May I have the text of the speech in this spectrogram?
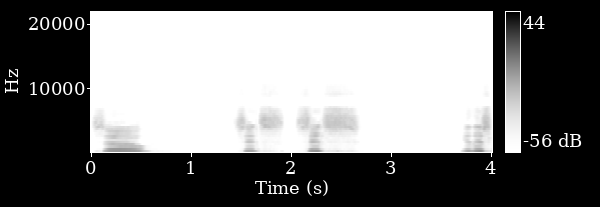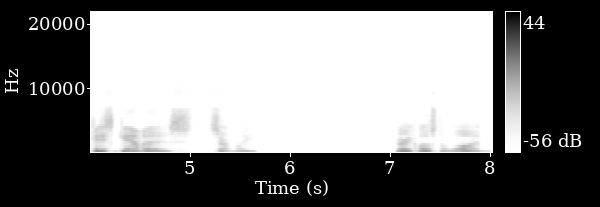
So, since, since, in this case, gamma is certainly very close to 1,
